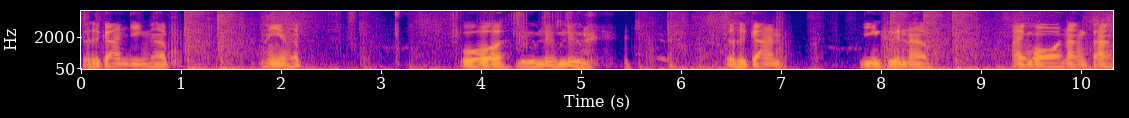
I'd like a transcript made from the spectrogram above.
ก็คือการยิงนะครับ นี่นะครับ โอ้ลืมลืมลืมก็คือการยิงขึ้นนะครับ ไอวอนั่งตั้ง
